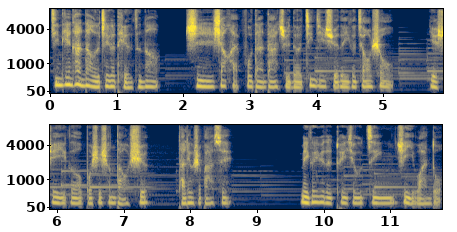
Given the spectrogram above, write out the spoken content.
今天看到的这个帖子呢，是上海复旦大学的经济学的一个教授，也是一个博士生导师，他六十八岁。每个月的退休金是一万多，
